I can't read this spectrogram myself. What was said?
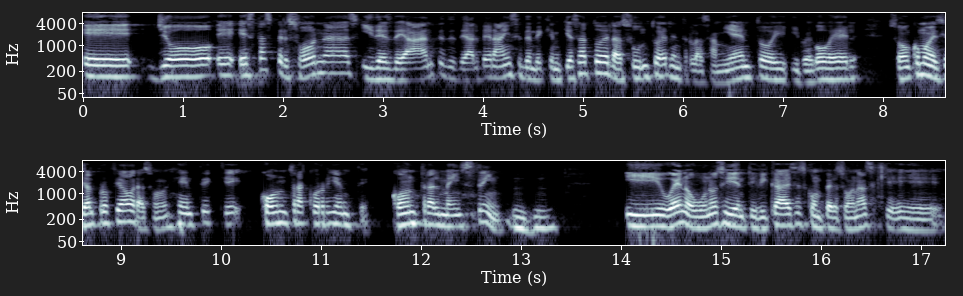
Eh, yo, eh, estas personas, y desde antes, desde Albert Einstein, desde que empieza todo el asunto del entrelazamiento y, luego Bell, son, como decía el profe ahora, son gente que contracorriente, contra el mainstream. Y bueno, uno se identifica a veces con personas que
